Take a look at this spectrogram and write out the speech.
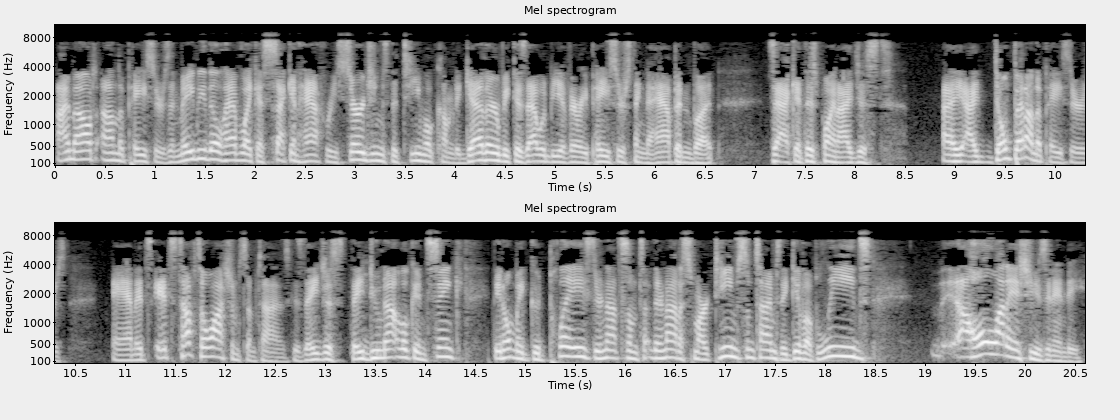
I'm out on the Pacers, and maybe they'll have like a second half resurgence. The team will come together because that would be a very Pacers thing to happen. But Zach, at this point, I just I, I don't bet on the Pacers, and it's it's tough to watch them sometimes because they just they do not look in sync. They don't make good plays. They're not some they're not a smart team. Sometimes they give up leads. A whole lot of issues in Indy.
